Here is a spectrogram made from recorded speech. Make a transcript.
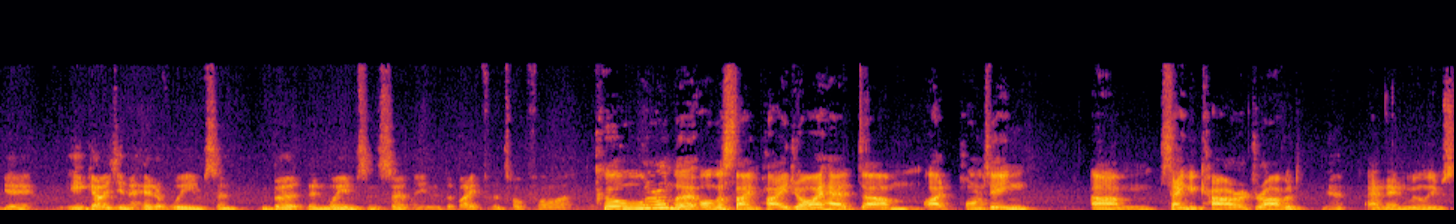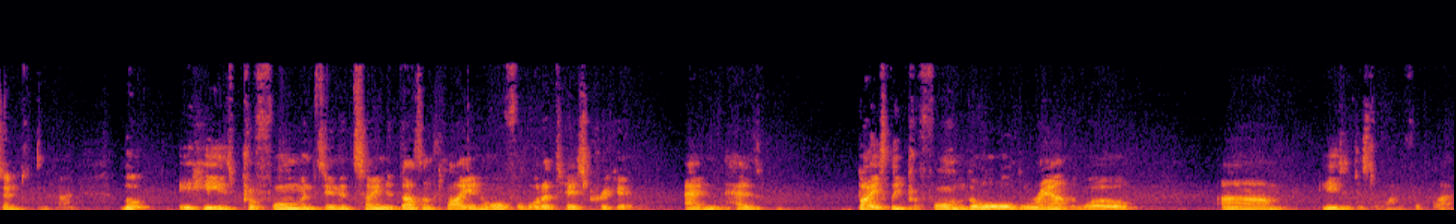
yeah, he goes in ahead of Williamson. But then Williamson's certainly in the debate for the top five. Cool. We're on the on the same page. I had um, I had Ponting, um, Sangakkara, Dravid, Yeah. and then Williamson. Okay. Look, his performance in a team that doesn't play an awful lot of Test cricket and has basically performed all around the world. Um, he's just a wonderful player.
